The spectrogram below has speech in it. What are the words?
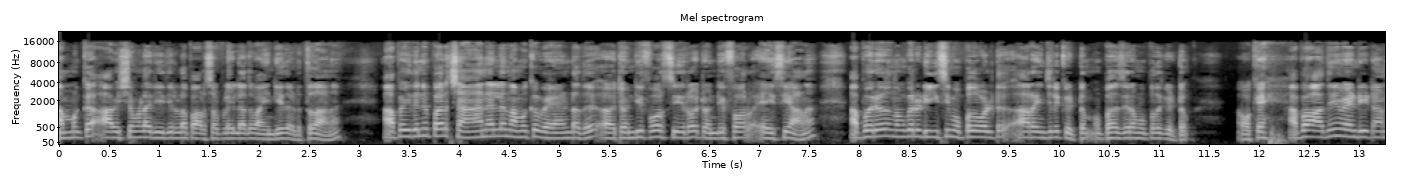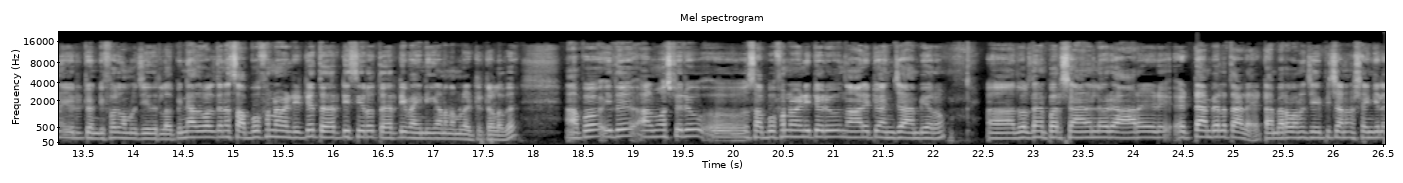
നമുക്ക് ആവശ്യമുള്ള രീതിയിലുള്ള പവർ സപ്ലൈയിൽ അത് വൈൻഡ് ചെയ്തെടുത്തതാണ്. അപ്പോൾ ഇതിന് പെർ ചാനലിൽ നമുക്ക് വേണ്ടത് twenty four zero twenty four A C ആണ്. അപ്പോൾ ഒരു നമുക്കൊരു ഡി സി മുപ്പത് വോൾട്ട് ആ റേഞ്ചിൽ കിട്ടും. മുപ്പത് സീറോ മുപ്പത് കിട്ടും. ഓക്കെ അപ്പോൾ അതിന് വേണ്ടിയിട്ടാണ് ഈ ഒരു ട്വന്റി ഫോർ നമ്മൾ ചെയ്തിട്ടുള്ളത്. പിന്നെ അതുപോലെ തന്നെ സബ് ഓഫറിന് വേണ്ടിയിട്ട് തേർട്ടി സീറോ തേർട്ടി വൈൻഡിംഗ് ആണ് നമ്മൾ ഇട്ടിട്ടുള്ളത്. അപ്പോൾ ഇത് ആൾമോസ്റ്റ് ഒരു സബ് ഓഫറിന് വേണ്ടിയിട്ട് ഒരു നാല് ടു അഞ്ച് ആംബിയറും അതുപോലെ തന്നെ പെർ ചാനലിന് ഒരു ആറ് ഏഴ് എട്ട് ആംബിയർ താഴെ. എട്ട് ആംബിയർ പറഞ്ഞ് ചെയ്യിപ്പിച്ചാണ് പക്ഷേ എങ്കിൽ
